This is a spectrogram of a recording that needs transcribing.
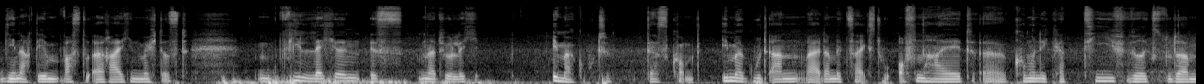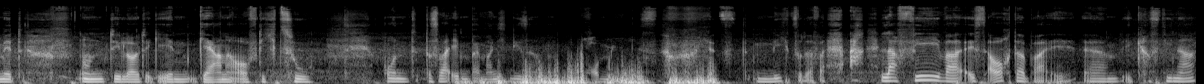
je nachdem, was du erreichen möchtest, viel Lächeln ist natürlich immer gut. Das kommt immer gut an, weil damit zeigst du Offenheit, äh, kommunikativ wirkst du damit und die Leute gehen gerne auf dich zu. Und das war eben bei manchen dieser Promis jetzt nicht so der Fall. Ach, La Fee war, ist auch dabei, ähm, die Christina.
